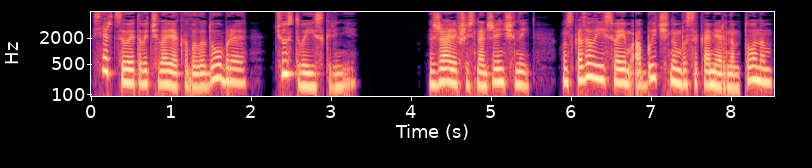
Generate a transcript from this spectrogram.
Сердце у этого человека было доброе, чувства искренние. Сжалившись над женщиной, он сказал ей своим обычным высокомерным тоном,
